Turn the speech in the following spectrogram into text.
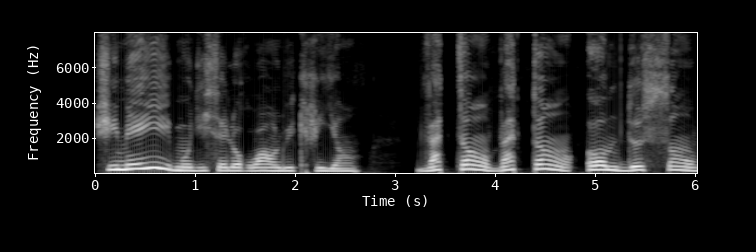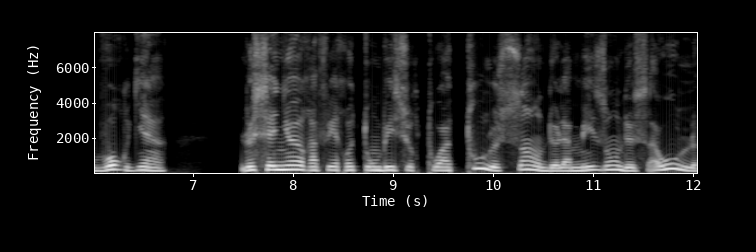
Chiméi, maudissait le roi en lui criant Va-t'en, va-t'en, homme de sang, vaurien le Seigneur a fait retomber sur toi tout le sang de la maison de Saoul,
